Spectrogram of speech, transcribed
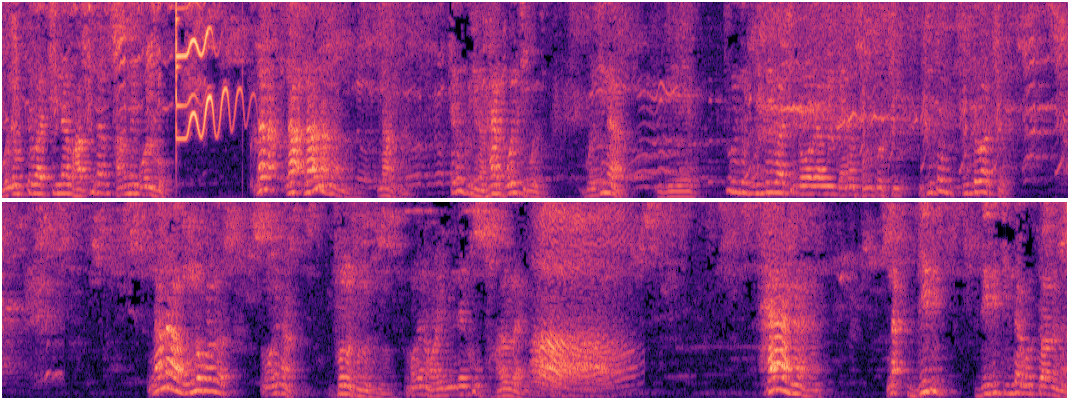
বলে উঠতে পারছি না ভাবছিলাম সামনে বলব। না না না না না না না না, সেরকম কিছু না হ্যাঁ বলছি বলছি। বলছি না যে তুমি তো বুঝতেই পারছ তোমাকে আমি কেন ফোন করছি। কিছু তো বুঝতে পারছ? না না অন্য কোনো তোমাকে না শোনো শোনো শোনো তোমাকে না অনেকদিন ধরে খুব ভালো লাগে। হ্যাঁ হ্যাঁ হ্যাঁ। না দিদি দিদি চিন্তা করতে হবে না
